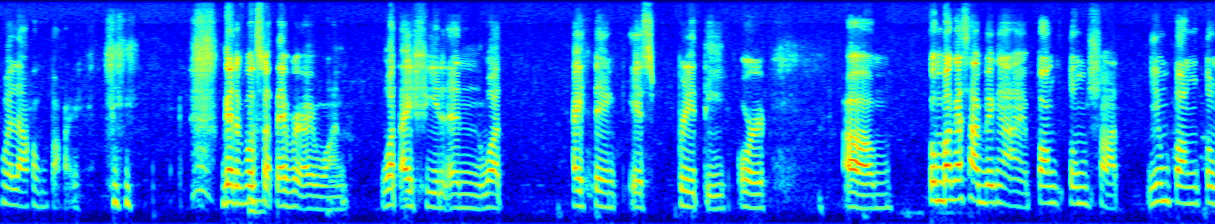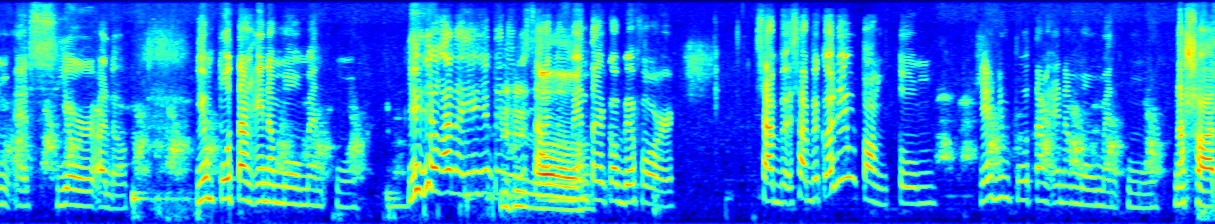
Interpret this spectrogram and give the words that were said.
wala akong pake. Gonna post whatever I want, what I feel and what I think is pretty or um kumbaga sabi nga eh, punctum shot. Yung punctum is your ano, yung putang in a moment mo. Yun yung ano, yun yung tinuro sa ano, mentor ko before. Sabi, sabi ko, ano yung punctum? Yan yung putang in a moment mo na shot.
